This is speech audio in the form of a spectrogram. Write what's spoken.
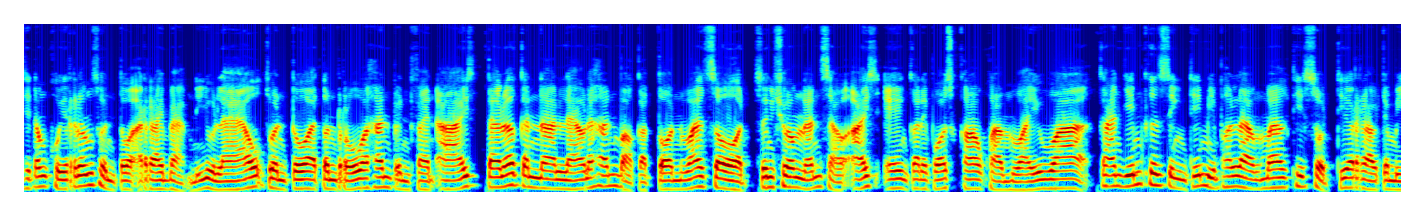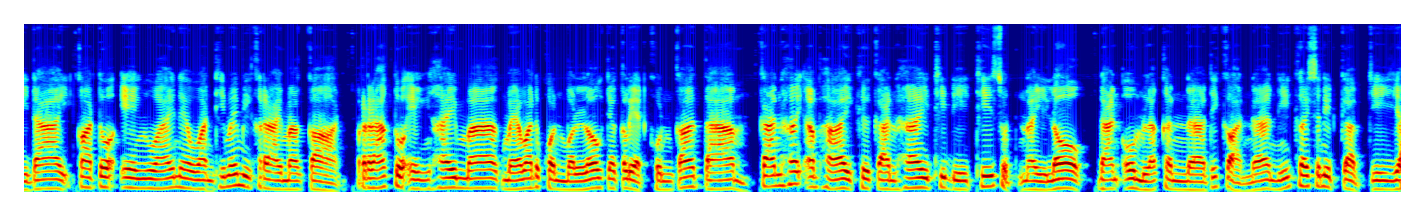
ที่ต้องคุยเรื่องส่วนตัวอะไรแบบนี้อยู่แล้ว ส่วนตัวตนรู้ว่าฮันเป็นแฟนไอซ์แต่เลิกกันนานแล้วและฮันบอกกับตนว่าโสด ซึ่งช่วงนั้นสาวไอซ์เองก็ได้โพสต์ข้อความไว้ว่า การยิ้มคือสิ่งที่มีพลังมากที่สุดที่เราจะมีได้กอดตัวเองไว้ในวันที่ไม่มีใครมากอดรักตัวเองให้มากแม้ว่าทุกคนบนโลกจะเกลียดคุณก็ตาม การให้อภัยคือการให้ที่ดีที่สุดในโลกด้านอมและกันนาที่ก่อนหน้านี้เคยสนิทกับจีย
